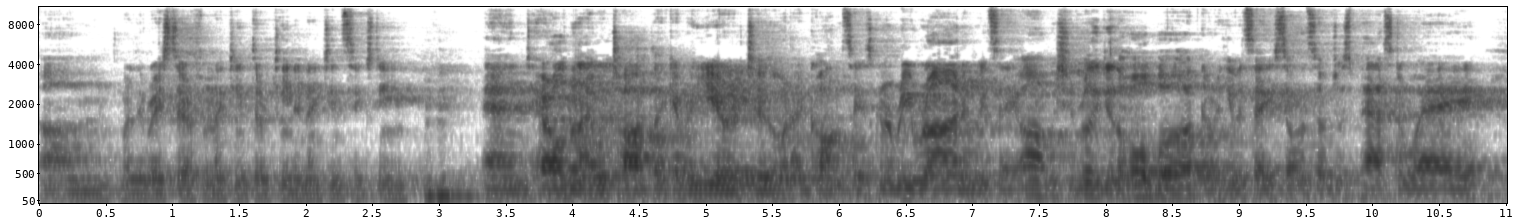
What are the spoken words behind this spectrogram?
um, where they raced there from 1913 to 1916. Mm-hmm. And Harold and I would talk like every year or two, and I'd call him and say, It's going to rerun. And we'd say, Oh, we should really do the whole book. Or he would say, So and so just passed away.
